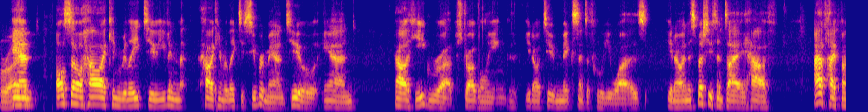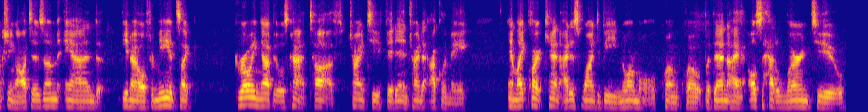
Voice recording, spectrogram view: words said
Right. and also how I can relate to even how I can relate to Superman too, and how he grew up struggling, you know, to make sense of who he was, you know, and especially since I have I have high functioning autism, and you know, for me, it's like growing up, it was kind of tough trying to fit in, trying to acclimate. And like Clark Kent, I just wanted to be normal, quote unquote. But then I also had to learn to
